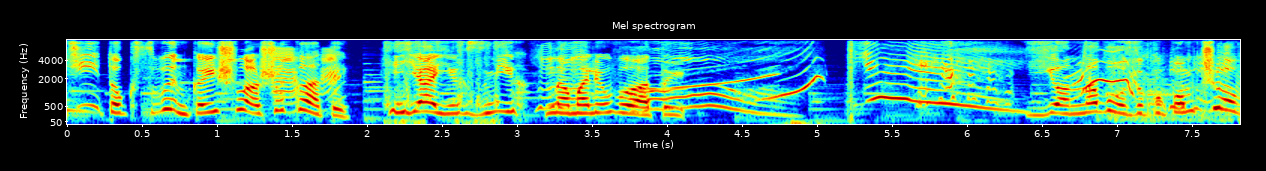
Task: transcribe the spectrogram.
Діток свинка йшла шукати. Я їх зміг намалювати. Я на возику помчав,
